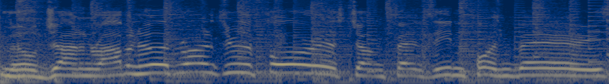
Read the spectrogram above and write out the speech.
Little John and Robin Hood running through the forest, jumping fences, eating poison berries.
